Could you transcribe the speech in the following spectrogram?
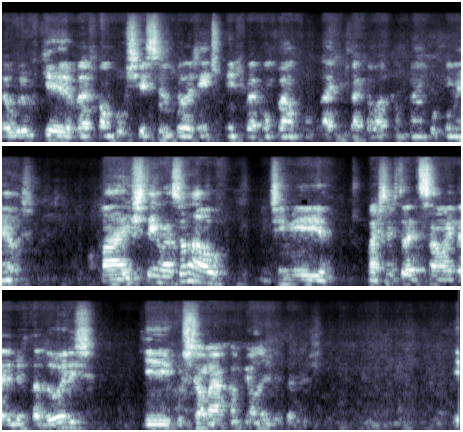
é o grupo que vai ficar um pouco esquecido pela gente, porque a gente vai acompanhar um pouco, a gente vai acabar acompanhando um pouco menos. Mas tem o Nacional, um time bastante tradição aí na Libertadores, que O costuma. maior campeão da Libertadores. Esse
